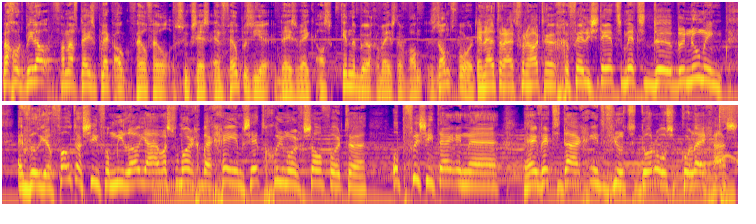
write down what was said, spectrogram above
Maar goed, Milo, vanaf deze plek ook heel veel succes en veel plezier deze week als kinderburgemeester van Zandvoort. En uiteraard van harte gefeliciteerd met de benoeming. En wil je foto's zien van Milo? Ja, hij was vanmorgen bij GMZ, Goedemorgen Zandvoort, eh, op visite. En eh, hij werd daar geïnterviewd door onze collega's.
